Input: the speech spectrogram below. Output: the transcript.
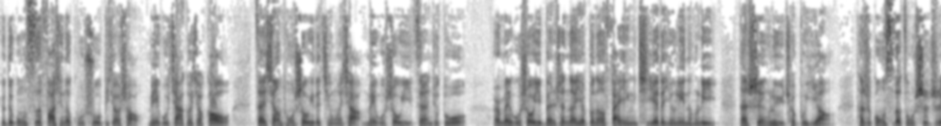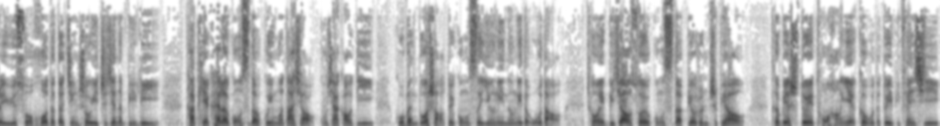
有的公司发行的股数比较少，每股价格较高，在相同收益的情况下，每股收益自然就多。而每股收益本身呢，也不能反映企业的盈利能力，但市盈率却不一样。它是公司的总市值与所获得的净收益之间的比例，它撇开了公司的规模大小、股价高低、股本多少对公司盈利能力的误导，成为比较所有公司的标准指标。特别是对同行业个股的对比分析，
